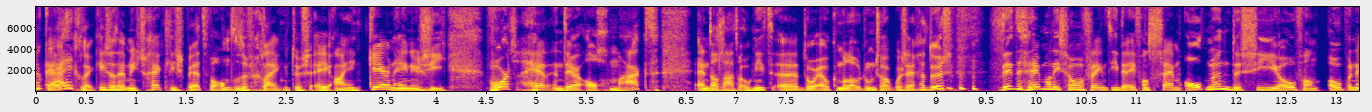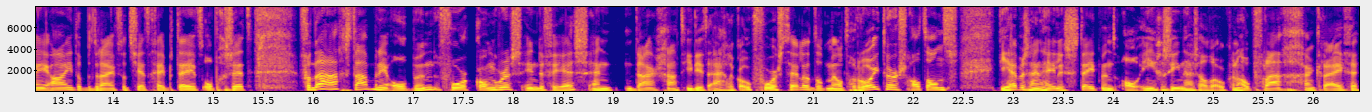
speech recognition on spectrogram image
Okay. Eigenlijk is dat helemaal niet zo gek, Lisbeth, want de vergelijking tussen AI en kernenergie wordt her en der al gemaakt. En dat laten we ook niet uh, door elke melo doen, zou ik maar zeggen. Dus dit is helemaal niet zo'n vreemd idee van Sam Altman, de CEO van OpenAI, dat bedrijf dat ChatGPT heeft opgezet. Vandaag staat meneer Altman voor Congress in de VS. En daar gaat hij dit eigenlijk ook voorstellen. Dat meldt Reuters althans. Die hebben zijn hele statement al ingezien. Hij zal er ook een hoop vragen gaan krijgen.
